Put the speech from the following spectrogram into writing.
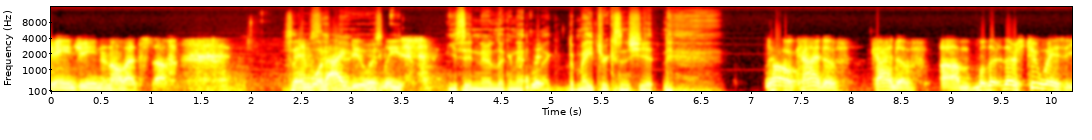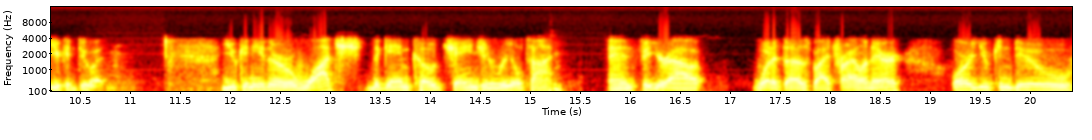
changing and all that stuff. So and what I there, do, at least, you're sitting there looking at with, like the Matrix and shit. oh, kind of, kind of. Um, well, there, there's two ways that you can do it. You can either watch the game code change in real time and figure out what it does by trial and error, or you can do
